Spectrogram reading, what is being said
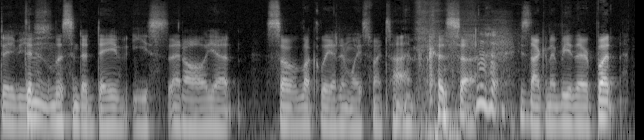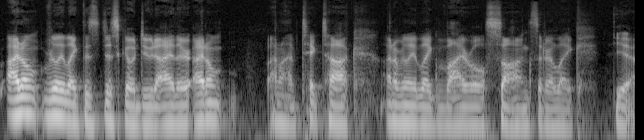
Davies. didn't listen to Dave East at all yet. So luckily I didn't waste my time because uh, he's not going to be there. But I don't really like this disco dude either. I don't I don't have TikTok. I don't really like viral songs that are like Yeah.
